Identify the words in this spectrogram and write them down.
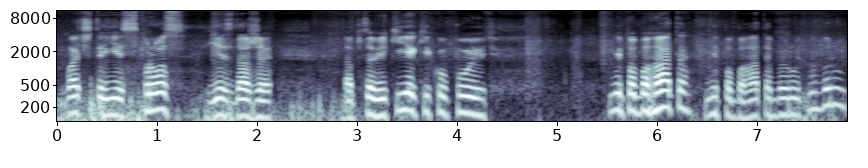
Бачите, є спрос, є навіть оптовики, які купують. Не побагато, не побагато беруть, ну беруть.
